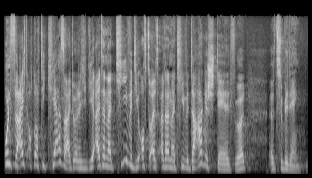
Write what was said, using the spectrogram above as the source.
Und vielleicht auch noch die Kehrseite oder die, Alternative, die oft so als Alternative dargestellt wird, äh, zu bedenken.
